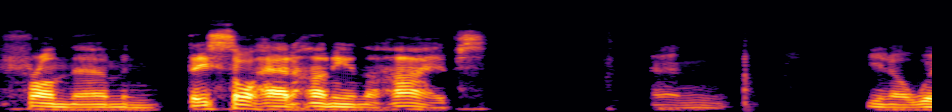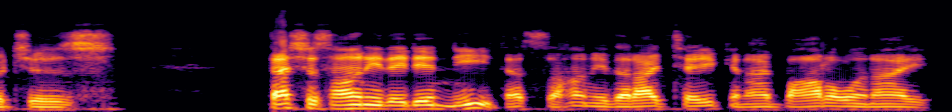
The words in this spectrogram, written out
from them, and they still had honey in the hives. And, you know, which is, that's just honey they didn't need. That's the honey that I take and I bottle and I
